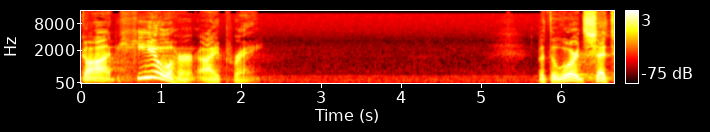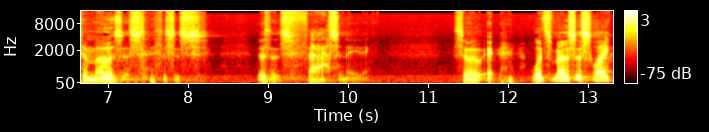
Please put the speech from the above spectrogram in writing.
God, heal her, I pray. But the Lord said to Moses, This is, this is fascinating. So, eh, what's Moses like?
